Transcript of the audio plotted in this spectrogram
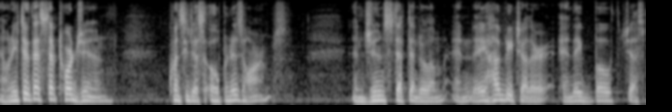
And when he took that step toward June, Quincy just opened his arms and June stepped into him and they hugged each other and they both just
